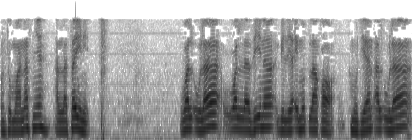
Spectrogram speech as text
Untuk muannasnya allataini. Wal ula walladzina bil ya'i mutlaqa. Kemudian al ula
